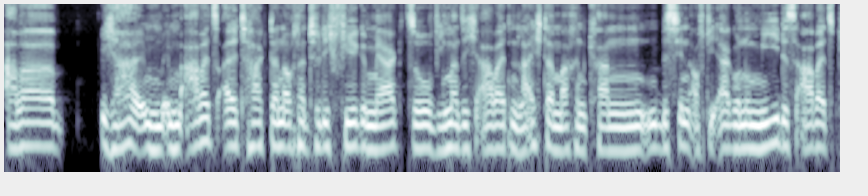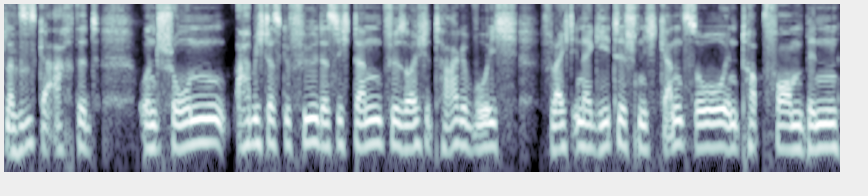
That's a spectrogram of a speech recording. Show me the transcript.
aber ja, im, im Arbeitsalltag dann auch natürlich viel gemerkt, so wie man sich Arbeiten leichter machen kann, ein bisschen auf die Ergonomie des Arbeitsplatzes mhm. geachtet und schon habe ich das Gefühl, dass ich dann für solche Tage, wo ich vielleicht energetisch nicht ganz so in Topform bin,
